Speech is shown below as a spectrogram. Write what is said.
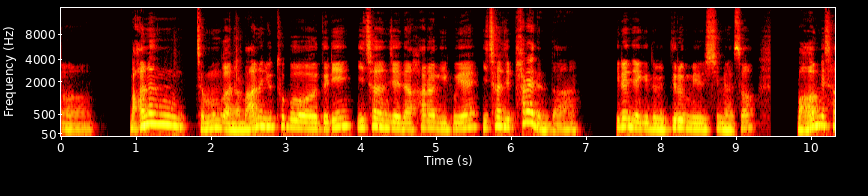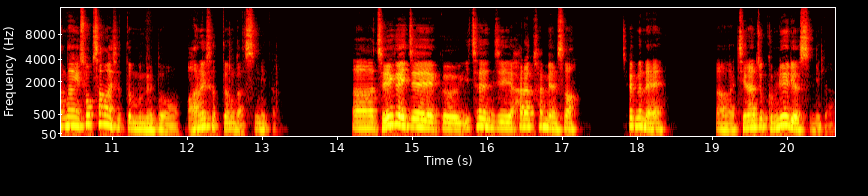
어, 많은 전문가나 많은 유튜버들이 2차전지에 대한 하락 이후에 2차전지 팔아야 된다. 이런 얘기들 들으시면서 마음이 상당히 속상하셨던 분들도 많으셨던 것 같습니다. 어, 저희가 이제 그 2차전지 하락하면서 최근에 어, 지난주 금요일이었습니다.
